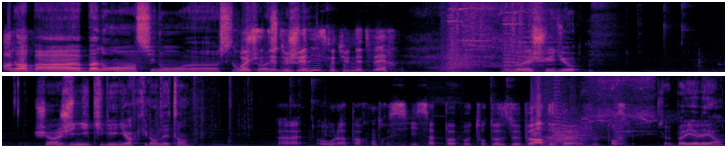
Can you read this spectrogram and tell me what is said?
Oh Ah non. bah, bah non, hein, sinon... euh, je que saurais c'était du génie ce que tu venais de faire. Désolé, je suis idiot. Je suis un génie qui ignore qu'il en est un. Ouais. Oh là, par contre, si ça pop autour d'os de barde, euh, je pense que. Ça peut y aller, hein.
